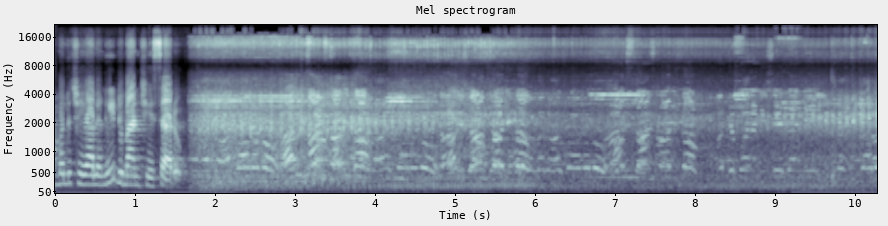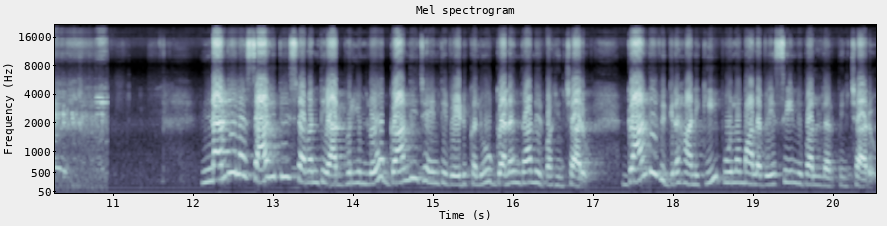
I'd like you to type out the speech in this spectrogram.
అమలు చేయాలని డిమాండ్ చేశారు. నంద్యాల సాహితీ స్రవంతి ఆధ్వర్యంలో గాంధీ జయంతి వేడుకలు ఘనంగా నిర్వహించారు. గాంధీ విగ్రహానికి పూలమాల వేసి నివాళులర్పించారు.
